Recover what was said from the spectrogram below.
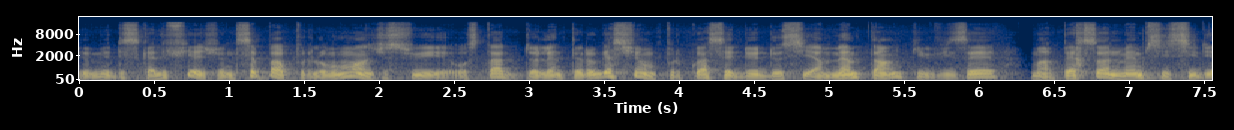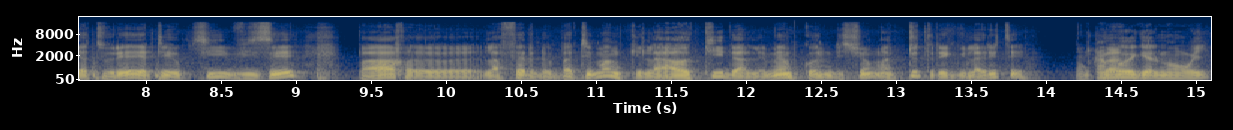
de me disqualifier. Je ne sais pas. Pour le moment, je suis au stade de l'interrogation. Pourquoi ces deux dossiers en même temps qui visaient ma personne, même si Sidia Touré était aussi visé par euh, l'affaire de bâtiment qu'il a acquis dans les mêmes conditions, en toute régularité? Un mot également, oui.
